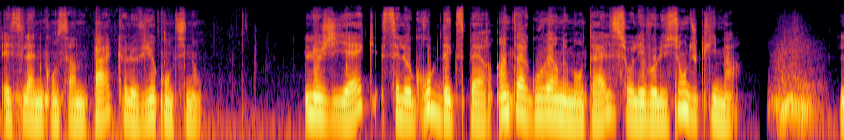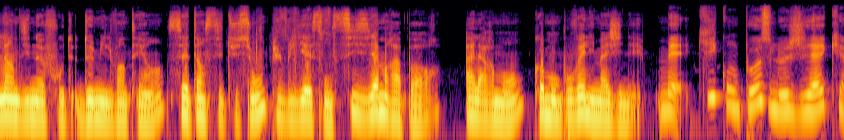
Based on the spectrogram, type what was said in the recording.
Et cela ne concerne pas que le vieux continent. Le GIEC, c'est le groupe d'experts intergouvernemental sur l'évolution du climat. Lundi 9 août 2021, cette institution publiait son sixième rapport, alarmant comme on pouvait l'imaginer. Mais qui compose le GIEC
